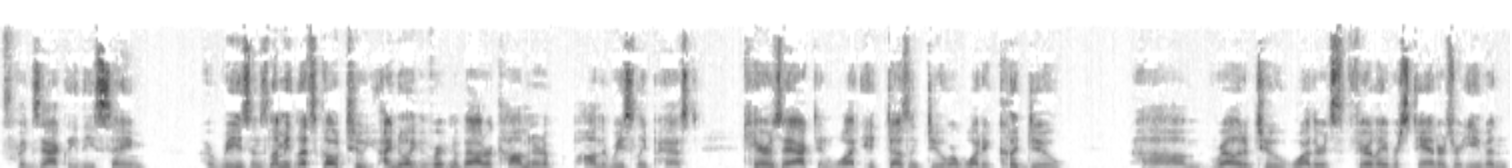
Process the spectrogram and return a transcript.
for exactly these same uh, reasons. Let me let's go to. I know you've written about or commented upon the recently passed CARES Act and what it doesn't do or what it could do um, relative to whether it's fair labor standards or even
